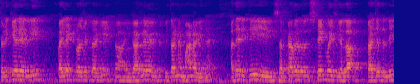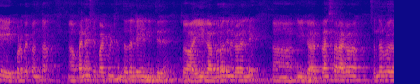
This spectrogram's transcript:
ಚಳಿಕೆರೆಯಲ್ಲಿ ಪೈಲಟ್ ಪ್ರಾಜೆಕ್ಟ್ ಆಗಿ ಈಗಾಗಲೇ ವಿತರಣೆ ಮಾಡಾಗಿದೆ. ಅದೇ ರೀತಿ ಸರ್ಕಾರದ ಸ್ಟೇಟ್ ವೈಸ್ ಎಲ್ಲ ರಾಜ್ಯದಲ್ಲಿ ಕೊಡಬೇಕು ಅಂತ ಫೈನಾನ್ಸ್ ಡಿಪಾರ್ಟ್ಮೆಂಟ್ ಹಂತದಲ್ಲಿ ನಿಂತಿದೆ. ಸೊ ಈಗ ಬರೋ ದಿನಗಳಲ್ಲಿ ಈಗ ಟ್ರಾನ್ಸ್ಫರ್ ಆಗೋ ಸಂದರ್ಭಗಳು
